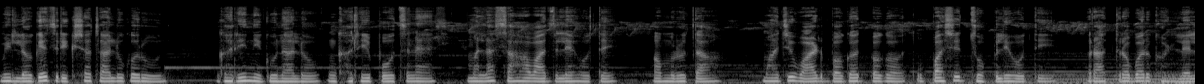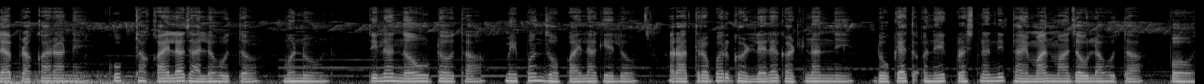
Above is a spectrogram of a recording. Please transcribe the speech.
मी लगेच रिक्षा चालू करून घरी निघून आलो. घरी पोचण्यास मला सहा वाजले होते. अमृता माझी वाट बघत बघत उपाशीच झोपली होती. रात्रभर घडलेल्या प्रकाराने खूप थकायला झालं होतं. म्हणून तिला न उठवता मी पण झोपायला गेलो. रात्रभर घडलेल्या घटनांनी डोक्यात अनेक प्रश्नांनी थैमान माजवला होता. पण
